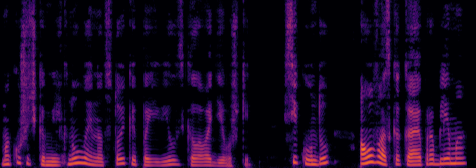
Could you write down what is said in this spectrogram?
Макушечка мелькнула, и над стойкой появилась голова девушки. «Секунду. А у вас какая проблема?»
